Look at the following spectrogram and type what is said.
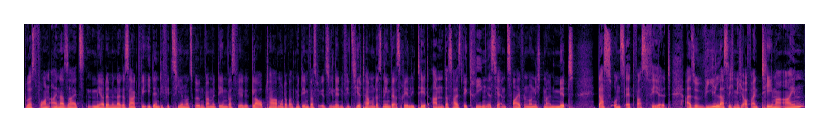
du hast vorhin einerseits mehr oder minder gesagt, wir identifizieren uns irgendwann mit dem, was wir geglaubt haben oder mit dem, was wir uns identifiziert haben und das nehmen wir als Realität an. Das heißt, wir kriegen es ja im Zweifel noch nicht mal mit, dass uns etwas fehlt. Also wie lasse ich mich auf ein Thema ein,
